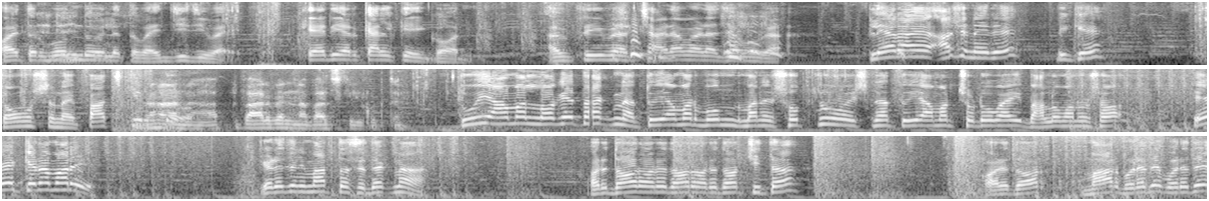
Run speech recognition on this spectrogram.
হয় তোর বন্ধু হইলে তো ভাই জি জি ভাই। ক্যারিয়ার কালকেই গন আমি ফ্রি ম্যাচ ছাড়া বেড়া যাব গা। প্লেয়ার আসে নাই রে পিকে? সমস্যা নাই পাঁচ কিল না না আপনি পারবেন না পাঁচ কিল করতে। তুই আমার লগে থাক না তুই আমার বন্ধু মানে শত্রু হইস না তুই আমার ছোট ভাই ভালো মানুষ হ। এ কেডা মারে? কেডা জানি মারতাছে দেখ না। আরে ধর আরে ধর আরে ধর চিতা। আরে ধর মার ভরে দে ভরে দে।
